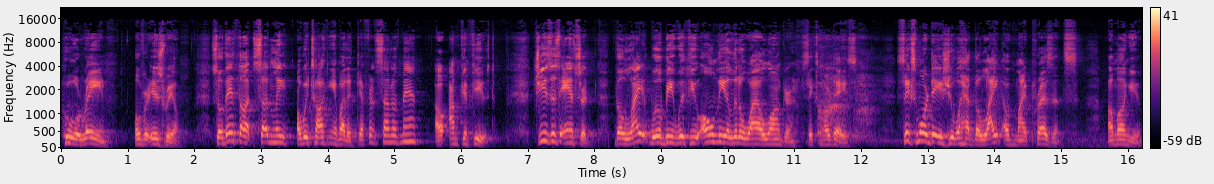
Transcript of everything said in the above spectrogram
who will reign over Israel. So they thought suddenly, are we talking about a different Son of Man? Oh, I'm confused. Jesus answered, The light will be with you only a little while longer, six more days. Six more days you will have the light of my presence among you.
